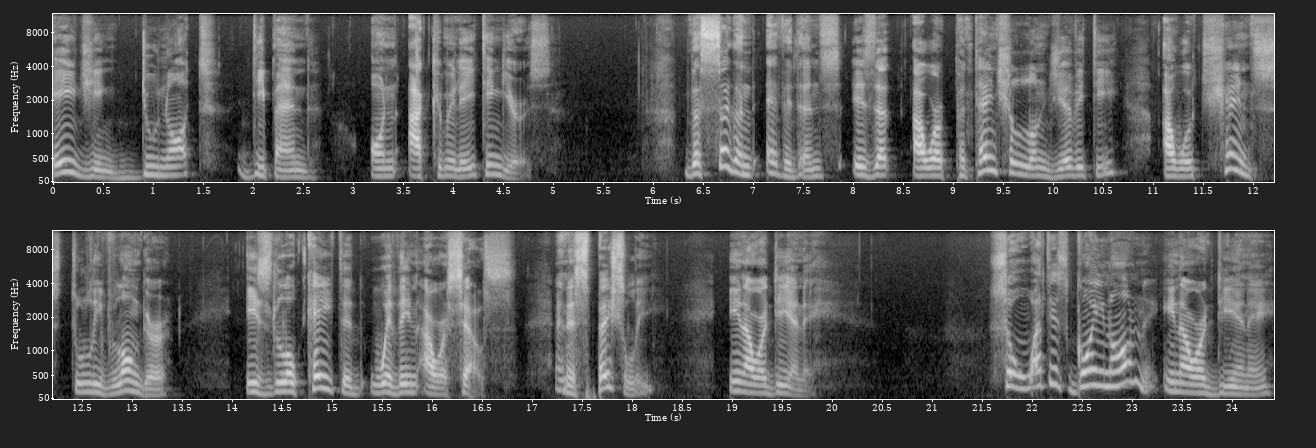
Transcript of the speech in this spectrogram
Aging do not depend on accumulating years. The second evidence is that our potential longevity, our chance to live longer, is located within our cells, and especially in our DNA. So what is going on in our DNA?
